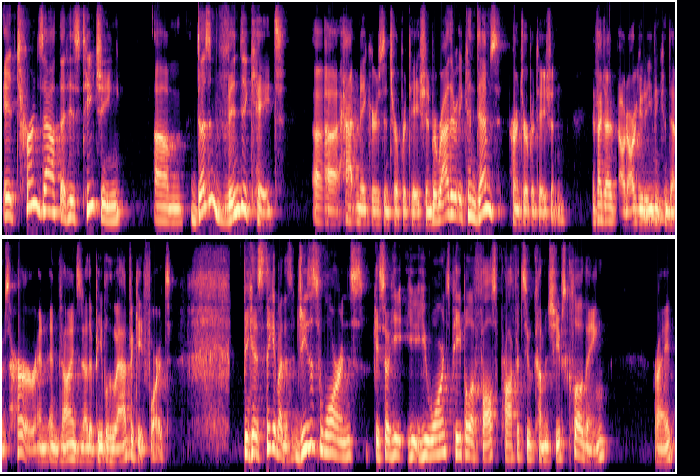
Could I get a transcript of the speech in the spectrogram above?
it turns out that his teaching um, doesn't vindicate uh, Hatmaker's interpretation, but rather it condemns her interpretation. In fact, I, I would argue it even mm-hmm. condemns her and, and Vines and other people who advocate for it. Because think about this: Jesus warns. Okay, so he, he he warns people of false prophets who come in sheep's clothing, right?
